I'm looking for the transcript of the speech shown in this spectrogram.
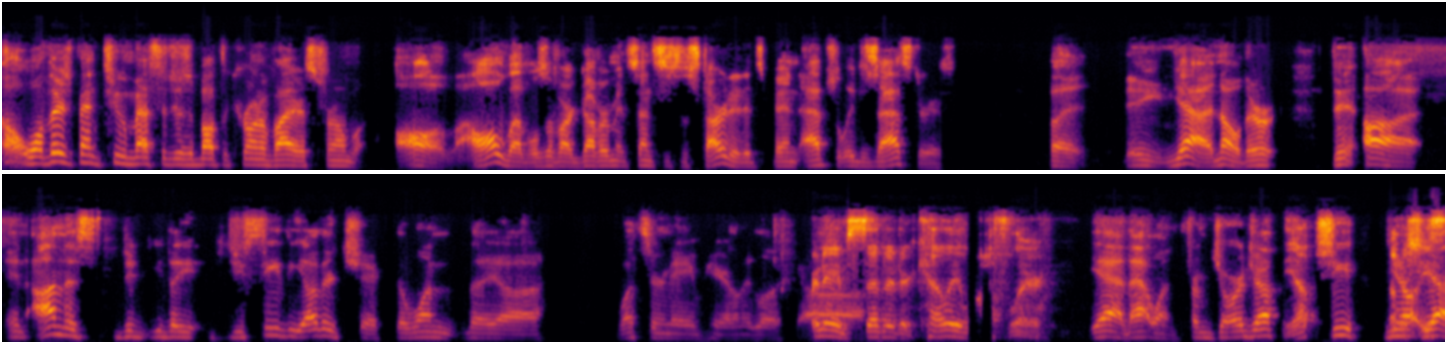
Oh well, there's been two messages about the coronavirus from all all levels of our government since this has started. It's been absolutely disastrous. But yeah, no, they're the uh and on this did the did you see the other chick, the one the uh what's her name here? Let me look. Her uh, name's Senator Kelly Loeffler. Yeah, that one from Georgia. Yep. She, you oh, know, she's, yeah,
